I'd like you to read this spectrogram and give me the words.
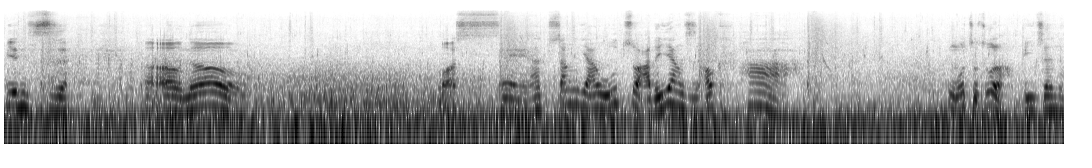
鞭子！Oh no！哇塞，它张牙舞爪的样子好可怕！模组做的好逼真啊！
